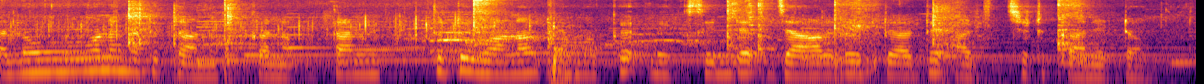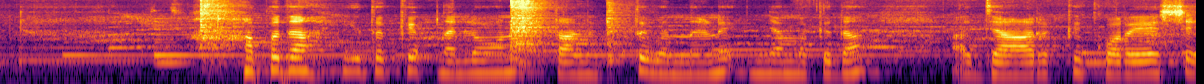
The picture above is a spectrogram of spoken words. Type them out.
നല്ലോണം ഇങ്ങോട്ട് തണുക്കണം. തണുത്തിട്ട് വേണം നമുക്ക് മിക്സിന്റെ ജാറിലിട്ടായിട്ട് അടിച്ചെടുക്കാൻ കേട്ടോ അപ്പോൾ ഇതാ ഇതൊക്കെ നല്ലോണം തണുത്ത് വന്നാണ്. നമുക്കിതാ ജാറക്ക് കുറേശ്ശെ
